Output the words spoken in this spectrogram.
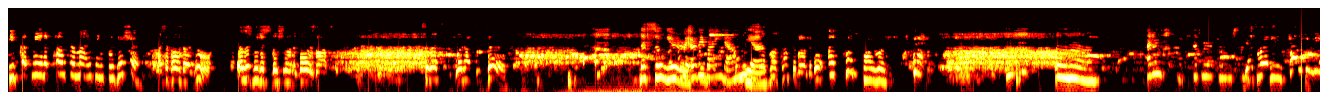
You've put me in a compromising position. I suppose I do. Uh, let me just make sure the door is locked. So that we're not disturbed. That's so weird. Wait, are they lying down? Yeah. Get more comfortable in the bed. Of course I would. Oh no. I don't ever understand. Get ready. Come to me.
